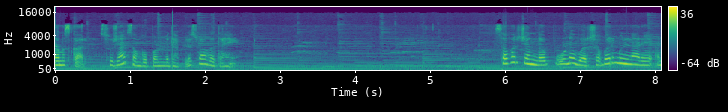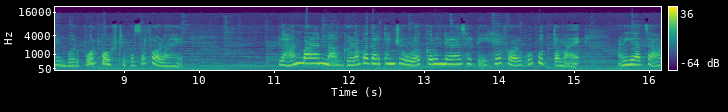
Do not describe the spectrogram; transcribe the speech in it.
नमस्कार सुजान संगोपनमध्ये आपलं स्वागत आहे. सफरचंद पूर्ण वर्षभर मिळणारे आणि भरपूर पौष्टिक असं फळ आहे. लहान बाळांना घन पदार्थांची ओळख करून देण्यासाठी हे फळ खूप उत्तम आहे आणि याचा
